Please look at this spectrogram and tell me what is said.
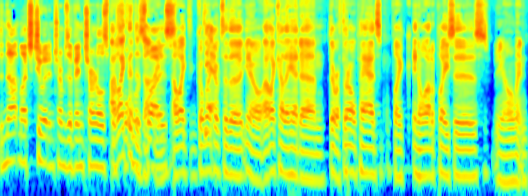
not much to it in terms of internals. I like the design. performance-wise. I like to go back Yeah. up to the, you know, I like how they had, um, there were thermal pads like in a lot of places, you know, and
